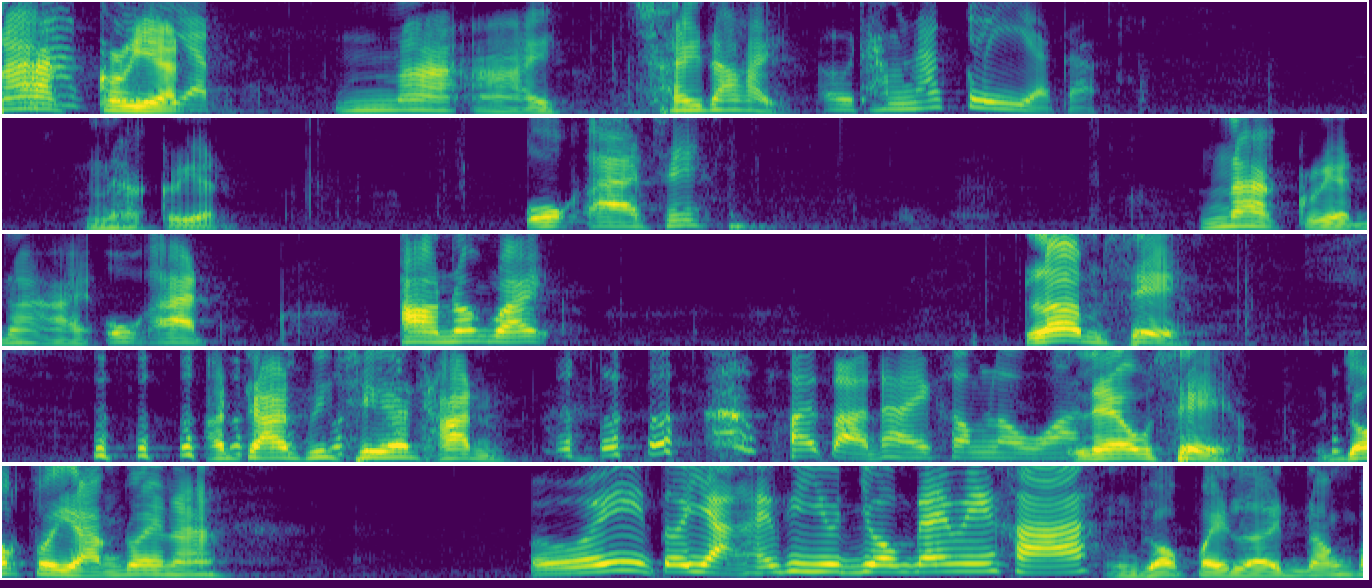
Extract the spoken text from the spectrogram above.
น่าเกลียดน่าอาย ใช้ได้ เออทำน่าเกลียดอะ น่าเกลียด อกอาจสิน่าเกลียดน่าอายอกอาจเอาน้องไว้ เริ่มสิอาจารย์พิชิตทัน ภาษาไทยคำละวันเร็วสิยกตัวอย่างด้วยนะ เอ้ย ตัวอย่างให้พี่ยุทธยกได้ไหมคะ ยกไปเลยน้องไป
